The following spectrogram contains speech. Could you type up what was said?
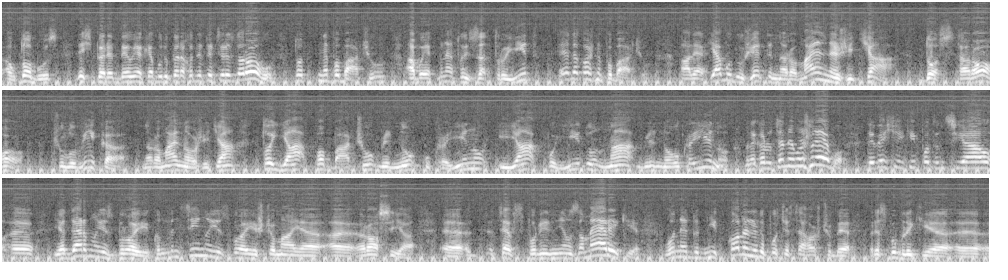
автобус десь перебив, як я буду переходити через дорогу. То не побачу. Або як мене хтось затроїть, то я також не побачу. Але як я буду жити нормальне життя до старого чоловіка нормального життя, то я побачу вільну Україну і я поїду на вільну Україну. Вони кажуть, це неможливо. Дивися, який потенціал е, ядерної зброї, конвенційної зброї, що має е, Росія. Е, це в спорівнянні з Америки. Вони ніколи не допустять цього, щоб республіки е, е,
